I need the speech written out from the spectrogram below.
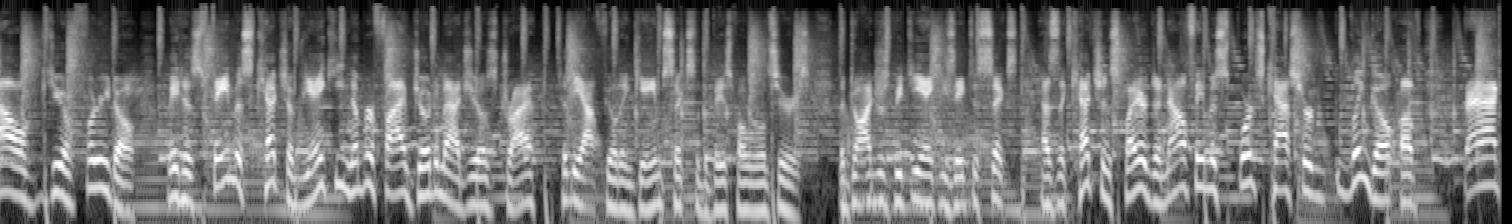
Al Gionfriddo made his famous catch of Yankee number 5 Joe DiMaggio's drive to the outfield in Game 6 of the Baseball World Series. The Dodgers beat the Yankees 8 6 as the catch inspired the now famous sportscaster lingo of back,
